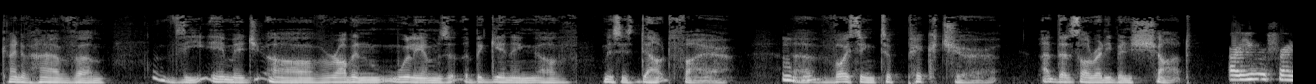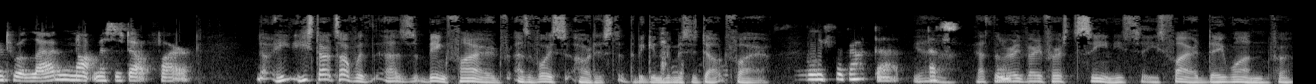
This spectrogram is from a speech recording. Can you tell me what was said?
kind of have um, the image of Robin Williams at the beginning of Mrs. Doubtfire, uh, mm-hmm. uh, voicing to picture uh, that's already been shot. Are you referring to Aladdin, not Mrs. Doubtfire? No, he, he starts off with as being fired as a voice artist at the beginning of Mrs. Doubtfire I totally forgot that. Yeah, that's, that's the yeah. very very first scene. He's he's fired day one for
